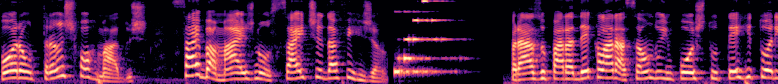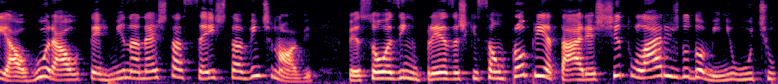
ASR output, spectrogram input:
foram transformados. Saiba mais no site da Firjan. Prazo para declaração do Imposto Territorial Rural termina nesta sexta, 29. Pessoas e empresas que são proprietárias, titulares do domínio útil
